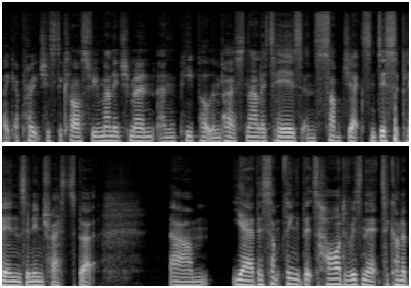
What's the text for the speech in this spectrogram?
like approaches to classroom management and people and personalities and subjects and disciplines and interests. But um, yeah, there's something that's harder, isn't it, to kind of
